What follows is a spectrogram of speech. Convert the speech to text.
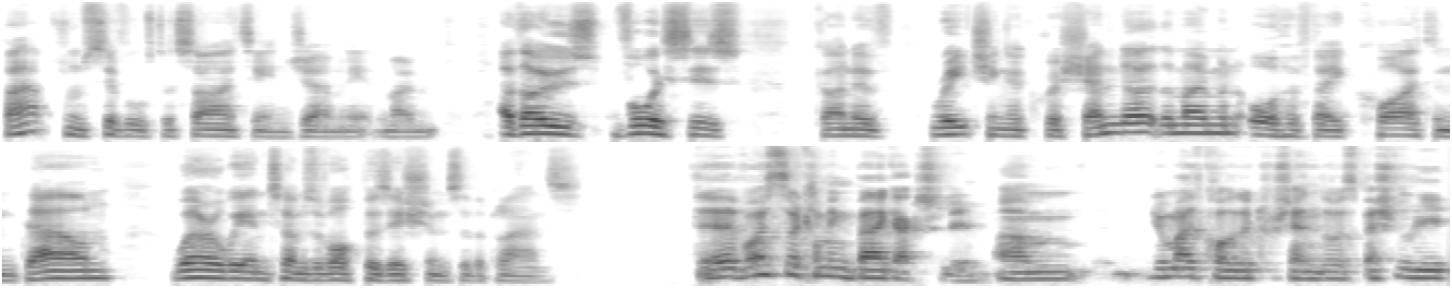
perhaps from civil society in Germany at the moment, are those voices kind of reaching a crescendo at the moment, or have they quietened down? Where are we in terms of opposition to the plans? The voices are coming back, actually. Um, you might call it a crescendo, especially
